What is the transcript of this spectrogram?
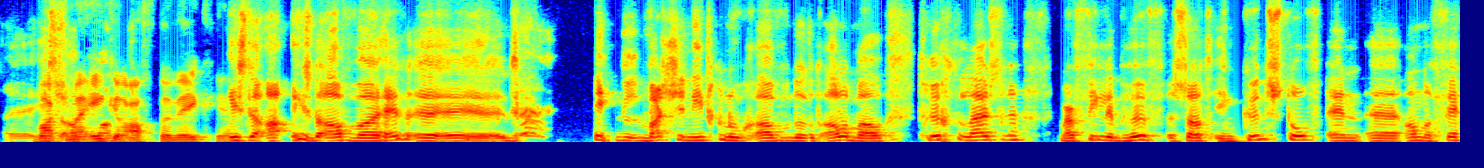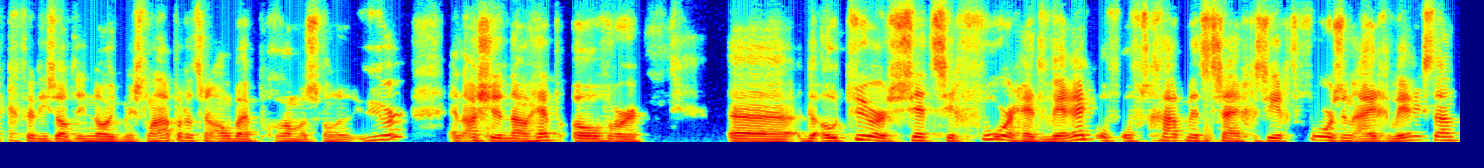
eh, is Was je maar af- één keer af per week. Ja. is de, is de eh, was je niet genoeg af om dat allemaal terug te luisteren. Maar Philip Huff zat in Kunststof en eh, Anne Vechter die zat in Nooit meer slapen. Dat zijn allebei programma's van een uur. En als je het nou hebt over eh, de auteur zet zich voor het werk of, of gaat met zijn gezicht voor zijn eigen werk staan,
